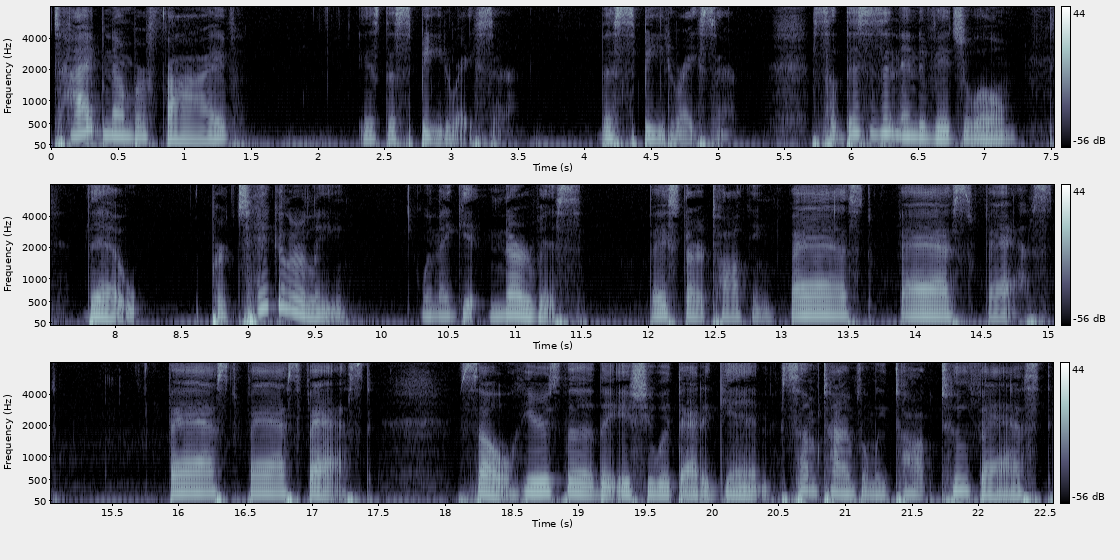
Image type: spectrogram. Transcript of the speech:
Type number five is the speed racer. The speed racer. So, this is an individual that, particularly when they get nervous, they start talking fast, fast, fast. Fast, fast, fast. So, here's the, the issue with that again. Sometimes when we talk too fast,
